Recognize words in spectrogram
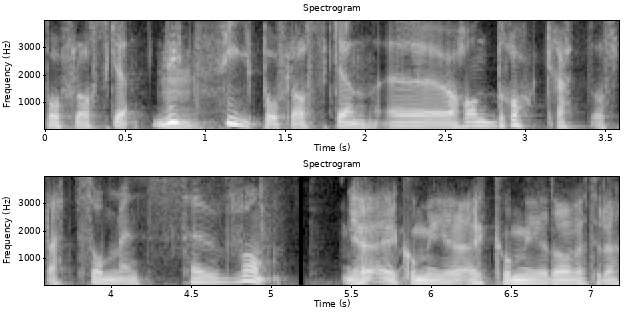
på flasken. Litt mm. si på flasken. Uh, han drakk rett og slett som en svamp. Ja, hvor mye, hvor mye da, vet du det?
